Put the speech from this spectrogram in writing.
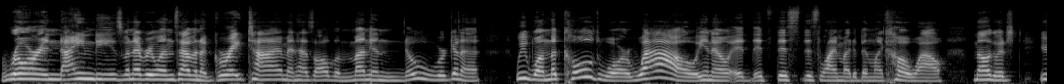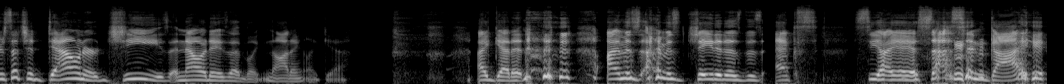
roaring 90s when everyone's having a great time and has all the money and no, we're gonna we won the Cold War. Wow, you know, it, it's this this line might have been like, oh wow, Malkovich, you're such a downer. Jeez, and nowadays I'm like nodding, like yeah, I get it. I'm as I'm as jaded as this ex CIA assassin guy.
